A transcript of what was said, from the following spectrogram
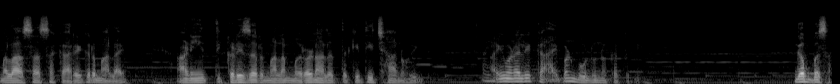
मला असा असा कार्यक्रम आलाय आणि तिकडे जर मला मरण आलं तर किती छान होईल. आई. म्हणाली काय पण बोलू नका तुम्ही. गप्प बसा.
